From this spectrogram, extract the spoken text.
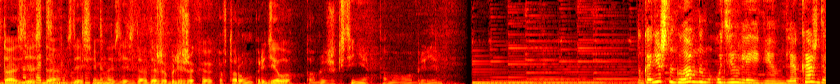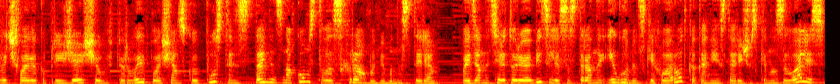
да, здесь, да, вот здесь, это. именно здесь, да. Даже ближе к, ко второму пределу, там ближе к стене, там его обрели. Ну, конечно, главным удивлением для каждого человека, приезжающего впервые в Плащанскую пустынь, станет знакомство с храмами монастыря – Войдя на территорию обители со стороны игуменских ворот, как они исторически назывались,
